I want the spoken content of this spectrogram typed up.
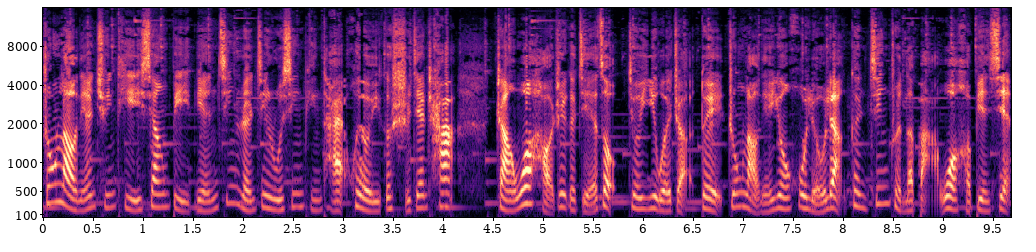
中老年群体相比年轻人进入新平台会有一个时间差，掌握好这个节奏，就意味着对中老年用户流量更精准的把握和变现。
